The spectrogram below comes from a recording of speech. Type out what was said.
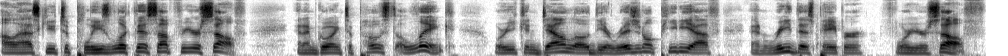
I'll ask you to please look this up for yourself. And I'm going to post a link where you can download the original PDF and read this paper for yourself.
